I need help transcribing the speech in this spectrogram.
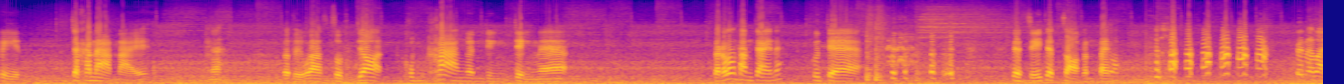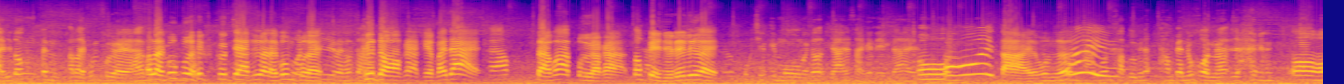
ปีด จะขนาดไหนนะ ก็ถือว่าสุดยอด คุ้มค่าเงินจริง ๆ นะฮะ แต่ก็ต้องทำใจนะกุญแจเจ็ดสีเจ็ดศอกกันไปเป็นอะไรที่ต้องเป็นอะไรฟุ่มเฟือยครับ อะไรพวกเปลือยกุญแจคืออะไรพวกเปลือยโคตรขี้เลยครับอาจารย์คือดอกอะเก็บไว้ได้ครับ แต่ว่าเปลือกอะต้องเปลี่ยนอยู่เรื่อยพวกชิปอิโมมันก็ย้ายใส่กันเองได้ๆโอ้ยตายแล้วมึงเอ้ยคนขับดูไม่ได้ทำเป็นทุกคนนะย้ายกันโอ้โห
